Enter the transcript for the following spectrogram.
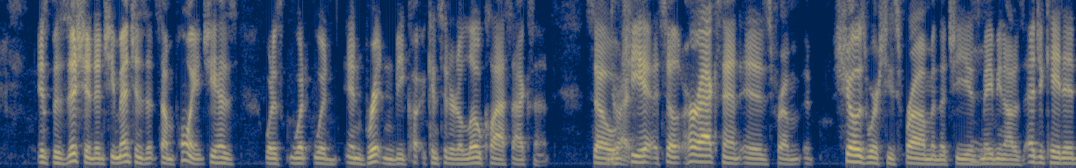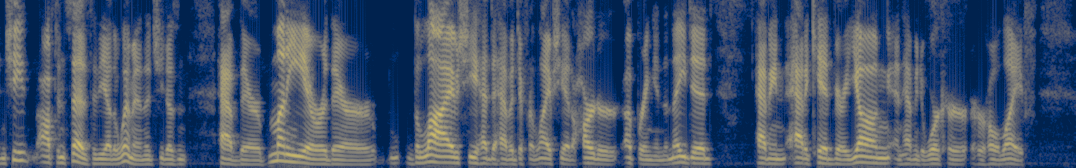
is positioned, and she mentions at some point she has what is what would in Britain be considered a low class accent. So Right. she, so her accent is from shows where she's from, and that she is Mm. maybe not as educated. And she often says to the other women that she doesn't have their money or their the lives. She had to have a different life. She had a harder upbringing than they did having had a kid very young and having to work her her whole life.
